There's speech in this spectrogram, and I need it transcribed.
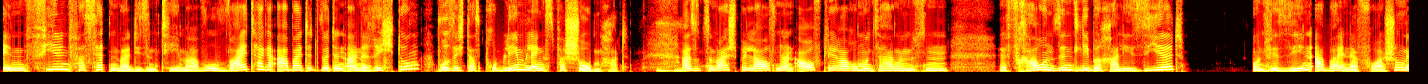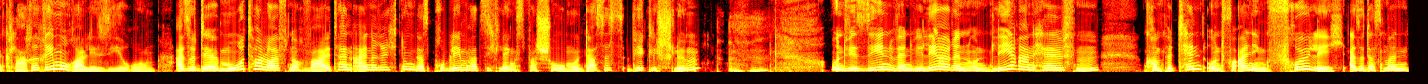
in vielen Facetten bei diesem Thema, wo weitergearbeitet wird in eine Richtung, wo sich das Problem längst verschoben hat. Mhm. Also zum Beispiel laufen dann Aufklärer rum und sagen, wir müssen, äh, Frauen sind liberalisiert Und wir sehen aber in der Forschung eine klare Remoralisierung. Also der Motor läuft noch weiter in eine Richtung, das Problem hat sich längst verschoben und das ist wirklich schlimm. Mhm. Und wir sehen, wenn wir Lehrerinnen und Lehrern helfen, kompetent und vor allen Dingen fröhlich, also dass man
